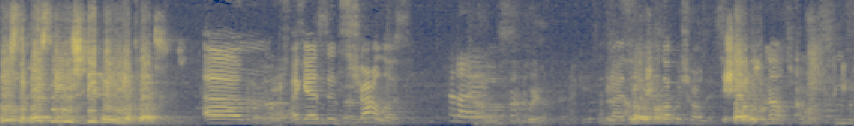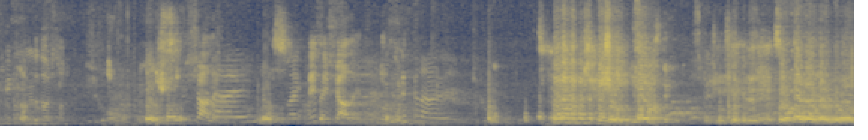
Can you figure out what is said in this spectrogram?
Who's the best English speaker in your class? Um, I guess it's Charlotte. Hello. Andrea, Hello. toca com Charlotte. Charlotte. Não. Computador só. Yes. Charlotte. Yes. This is Charlotte. So how, so how old are you all?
